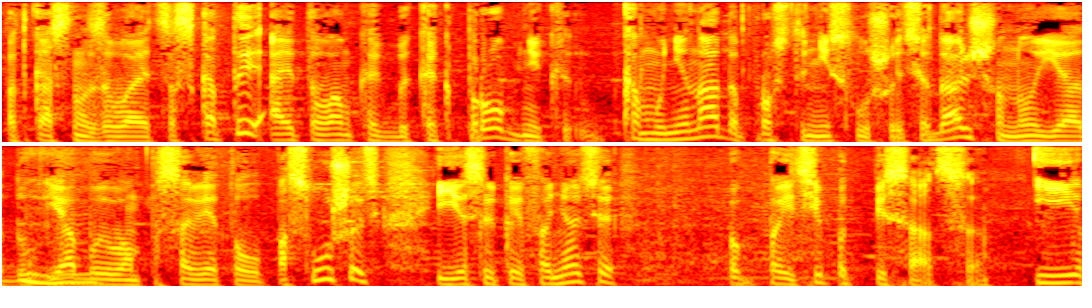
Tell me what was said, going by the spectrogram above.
Подкаст называется «Скоты», а это вам как бы как пробник. Кому не надо, просто не слушайте дальше, но я, ду- я бы вам посоветовал послушать, и если кайфанете, пойти подписаться. И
